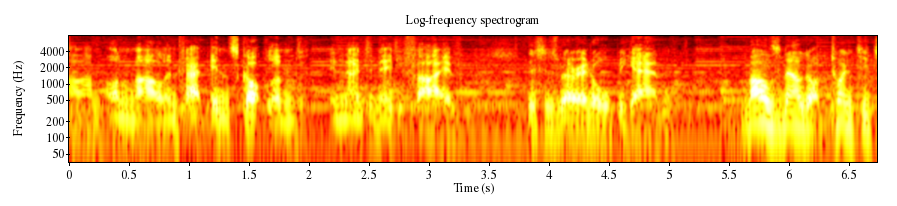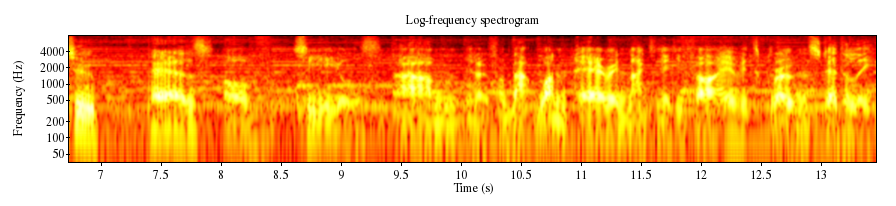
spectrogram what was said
um, on Mull, in fact in Scotland in 1985. This is where it all began. Mull's now got 22 pairs of sea eagles. Um, you know, from that one pair in 1985, it's grown steadily.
